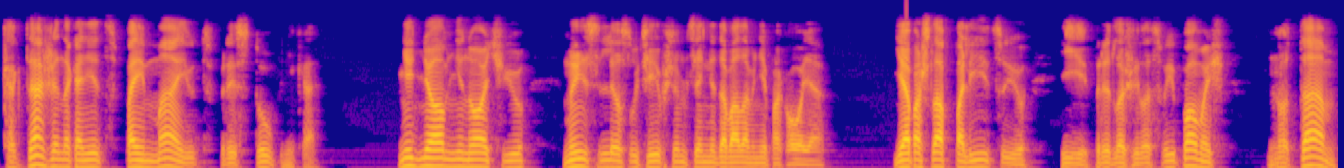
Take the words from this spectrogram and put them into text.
когда же, наконец, поймают преступника. Ни днем, ни ночью Мысль о случившемся не давала мне покоя. Я пошла в полицию и предложила свою помощь, но там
